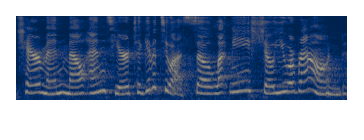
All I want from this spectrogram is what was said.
chairman, Mel Enns, here to give it to us. So let me show you around.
